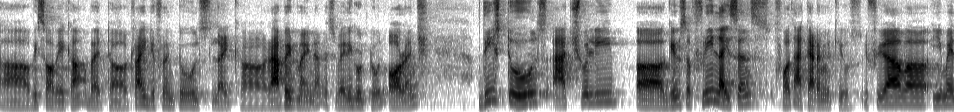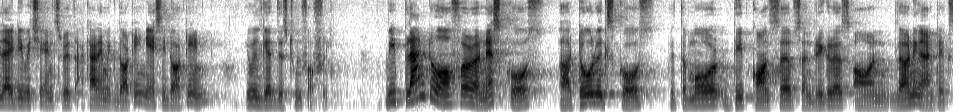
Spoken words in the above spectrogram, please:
uh, we saw Weka, but uh, try different tools like uh, RapidMiner is very good tool orange. These tools actually uh, gives a free license for the academic use. If you have a email ID which ends with academic.in ac.in you will get this tool for free. We plan to offer a next course a 12 weeks course with the more deep concepts and rigorous on learning analytics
